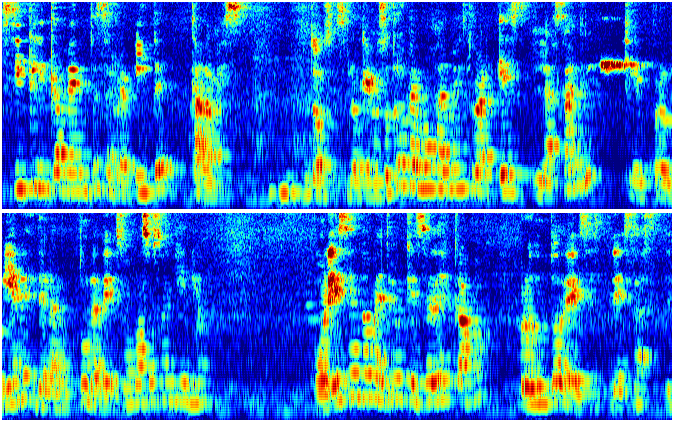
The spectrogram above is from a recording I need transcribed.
cíclicamente se repite cada mes. Entonces, lo que nosotros vemos al menstruar es la sangre que proviene de la ruptura de esos vasos sanguíneos por ese endometrio que se descama producto de, ese- de, esas, de,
